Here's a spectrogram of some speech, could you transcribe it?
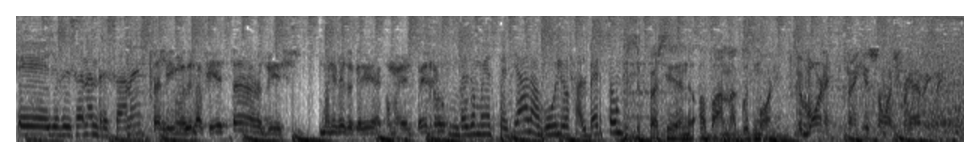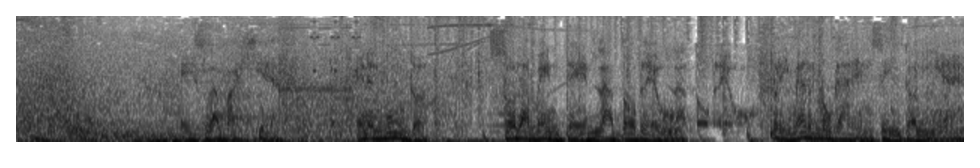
Eh, yo soy Sana Andresana. Salimos de la fiesta, Luis manifestó que se iba a comer el perro. Un beso muy especial a Julio, Alberto. Mr. President Obama, good morning. Good morning. Thank you so much for having me. Es la magia. En el mundo, solamente en la W. Primer lugar en sintonía.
